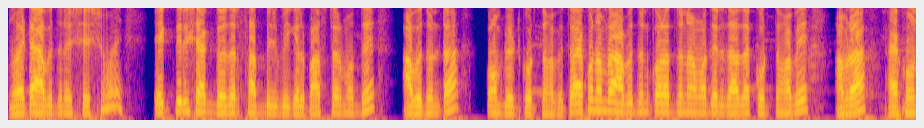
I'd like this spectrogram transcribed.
নয়টা আবেদনের শেষ সময়, একত্রিশ এক দু বিকেল পাঁচটার মধ্যে। আবেদনটা কমপ্লিট করতে হবে। তো এখন আমরা আবেদন করার জন্য আমাদের যা যা করতে হবে, আমরা এখন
